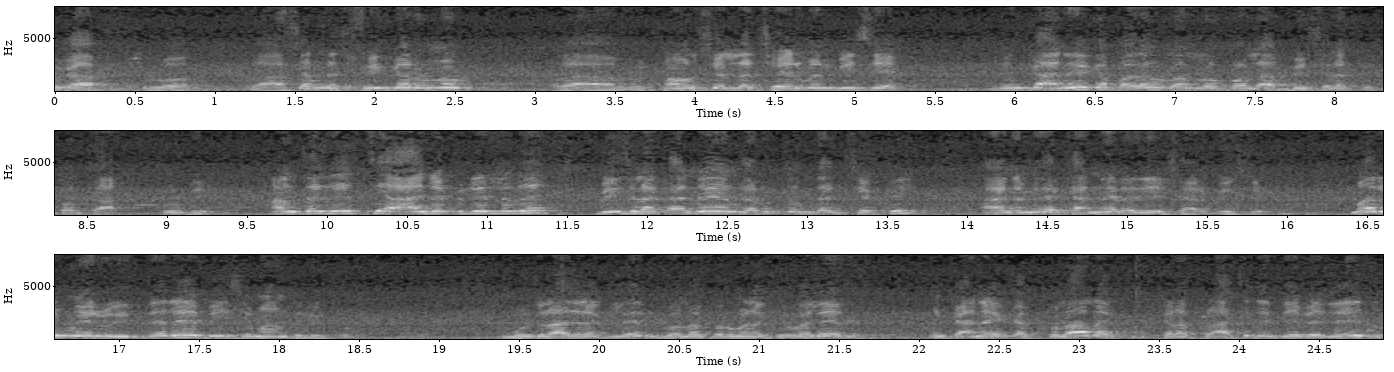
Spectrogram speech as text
ఒక అసెంబ్లీ స్పీకర్ ఉన్నారు. కౌన్సిల్ చైర్మన్ బీసీ ఇంకా అనేక పదవుల లోపల బీసీలకు కొంత ఉంది. అంత చేస్తే ఆయన పిల్లలనే బీసీలకు అన్యాయం జరుగుతుందని చెప్పి ఆయన మీద కన్నెర చేశారు బీసీ. మరి మీరు ఇద్దరే బీసీ మంత్రులు ఇప్పుడు. ముదిరాజులకు లేదు గొల్లకుర్మలకు ఇవ్వలేదు ఇంకా అనేక కులాలకు ఇక్కడ ప్రాతినిధ్యమే లేదు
